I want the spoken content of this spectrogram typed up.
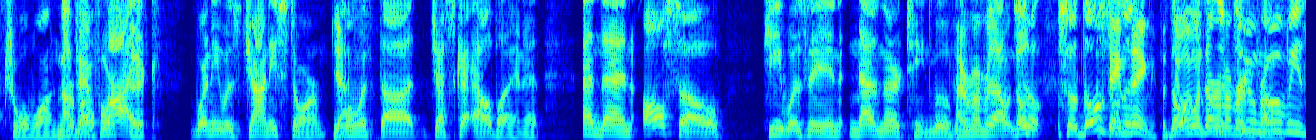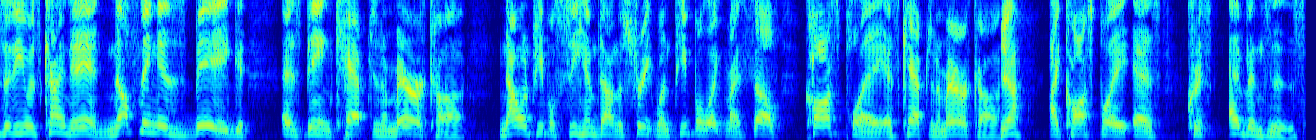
actual one, Not from Fan 05, when he was Johnny Storm, Yes. the one with uh, Jessica Alba in it, and then also he was in not another teen movie. I remember that one. Those, so, so those same the, thing. That's the only ones I remember The two movies that he was kind of in. Nothing as big as being Captain America. Now, when people see him down the street, when people like myself cosplay as Captain America, Yeah. I cosplay as Chris Evans's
